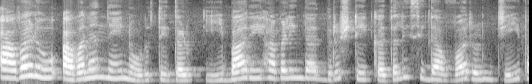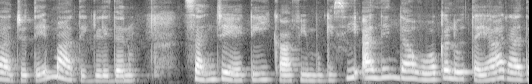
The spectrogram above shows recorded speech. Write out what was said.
ಅವಳು ಅವನನ್ನೇ ನೋಡುತ್ತಿದ್ದಳು. ಈ ಬಾರಿ ಅವಳಿಂದ ದೃಷ್ಟಿ ಕದಲಿಸಿದ ವರುಣ್ ಜೀವ ಜೊತೆ ಮಾತಿಗಿಳಿದನು. ಸಂಜೆಯ ಟೀ, ಕಾಫಿ ಮುಗಿಸಿ ಅಲ್ಲಿಂದ ಹೋಗಲು ತಯಾರಾದ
